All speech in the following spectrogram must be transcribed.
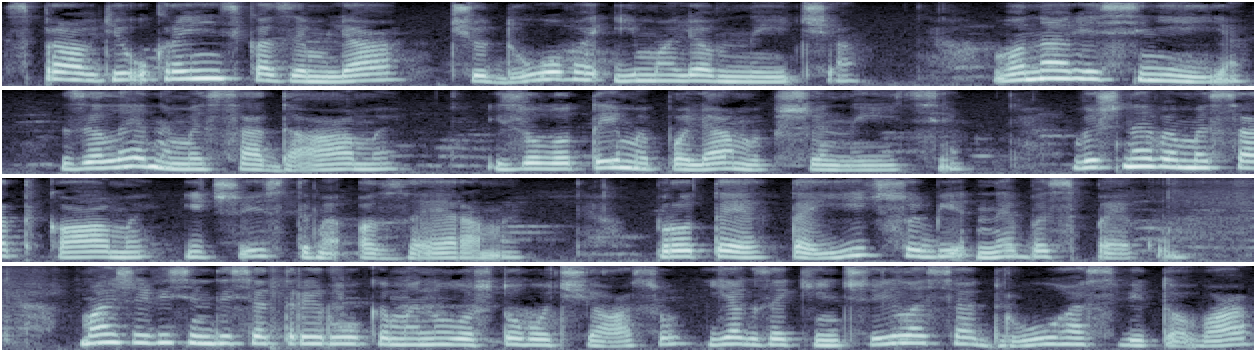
Справді, українська земля чудова і мальовнича. Вона рясніє зеленими садами і золотими полями пшениці, вишневими садками і чистими озерами. Проте таїть собі небезпеку. Майже 83 роки минуло з того часу, як закінчилася Друга світова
